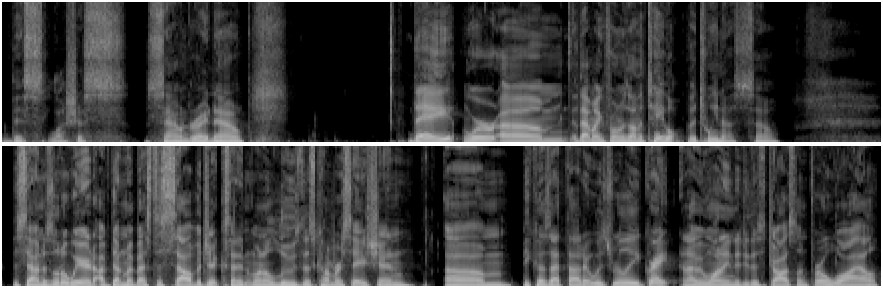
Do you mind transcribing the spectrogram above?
this luscious sound right now. They were um that microphone was on the table between us, so the sound is a little weird. I've done my best to salvage it because I didn't want to lose this conversation. Um, because I thought it was really great, and I've been wanting to do this with Jocelyn for a while.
